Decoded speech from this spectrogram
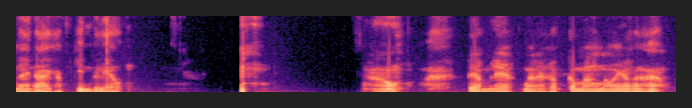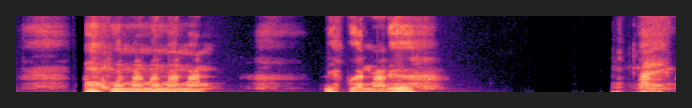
ไหนได้ครับ กินไปแล้ว เอาแต้มแรกมาแล้วครับกำลังน้อยแล้วนะฮะมันมันมันมันมัน เรียกเพื่อนมาเด้อไปไป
